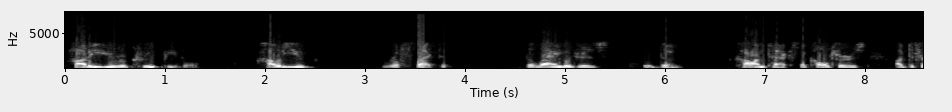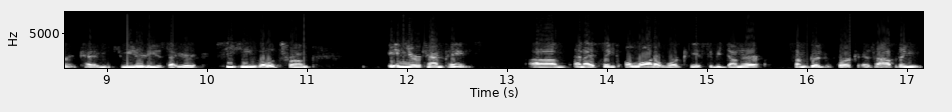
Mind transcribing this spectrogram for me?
how do you recruit people? How do you reflect the languages, the context, the cultures of different kind of communities that you're seeking votes from in your campaigns? Um, and I think a lot of work needs to be done there some good work is happening.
